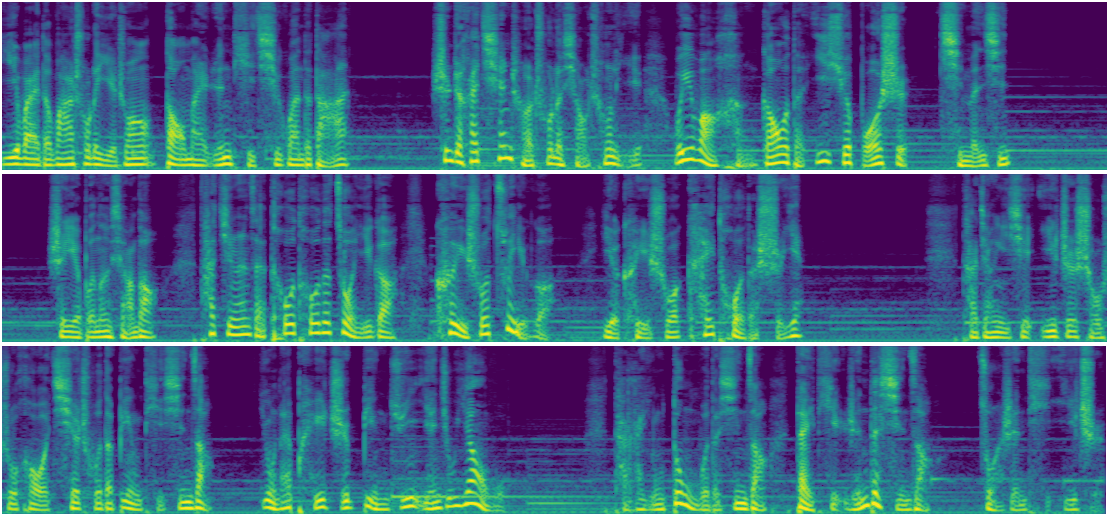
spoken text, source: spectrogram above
意外地挖出了一桩倒卖人体器官的大案。甚至还牵扯出了小城里威望很高的医学博士秦文新。谁也不能想到，他竟然在偷偷的做一个可以说罪恶，也可以说开拓的实验。他将一些移植手术后切除的病体心脏用来培植病菌、研究药物。他还用动物的心脏代替人的心脏做人体移植。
